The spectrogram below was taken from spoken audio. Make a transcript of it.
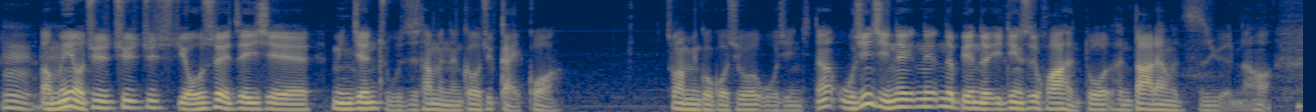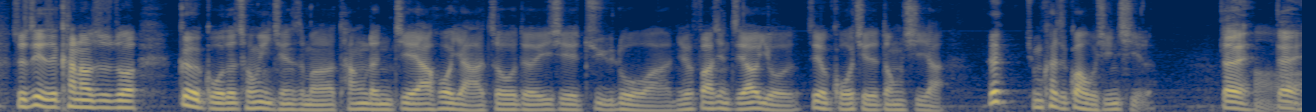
嗯啊，没有去去去游说这一些民间组织，他们能够去改挂。中华民国国旗或五星旗，那五星旗那那那边的一定是花很多很大量的资源的哈，所以这也是看到就是说各国的从以前什么唐人街啊或亚洲的一些聚落啊，你会发现只要有这个国旗的东西啊，哎、欸，就开始挂五星旗了。对对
